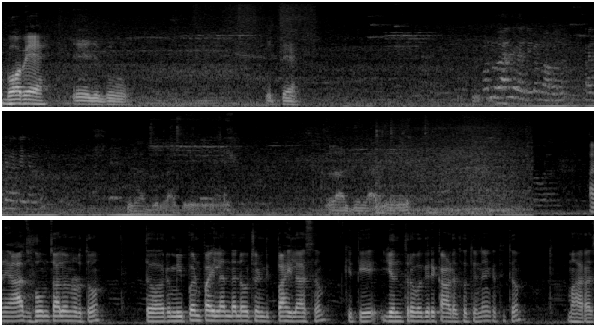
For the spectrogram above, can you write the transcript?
बॉबे आणि आज होम चालवणार होतो तर मी पण पहिल्यांदा नवचंडीत पाहिलं असं की ते यंत्र वगैरे काढत होते नाही का तिथं? महाराज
